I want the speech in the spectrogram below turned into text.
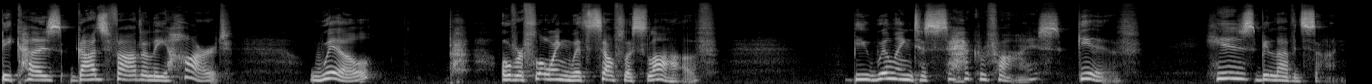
because God's fatherly heart will overflowing with selfless love be willing to sacrifice give his beloved son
